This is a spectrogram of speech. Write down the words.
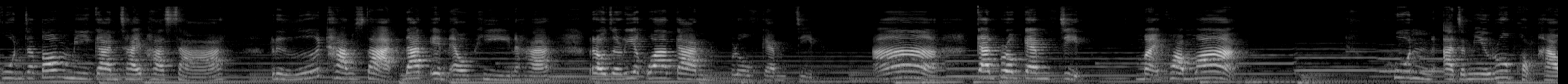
คุณจะต้องมีการใช้ภาษา หรือทางศาสตร์ด้าน NLP นะคะ เราจะเรียกว่าการโปรแกรมจิต อ่า การโปรแกรมจิต หมายความว่า คุณอาจจะมีรูปของเขา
